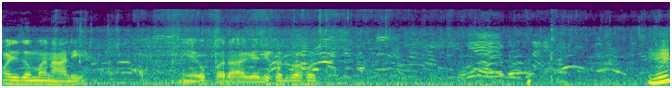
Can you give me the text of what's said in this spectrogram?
और ये दो मना ली ये ऊपर आ गया जी खुद ब खुद हम्म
